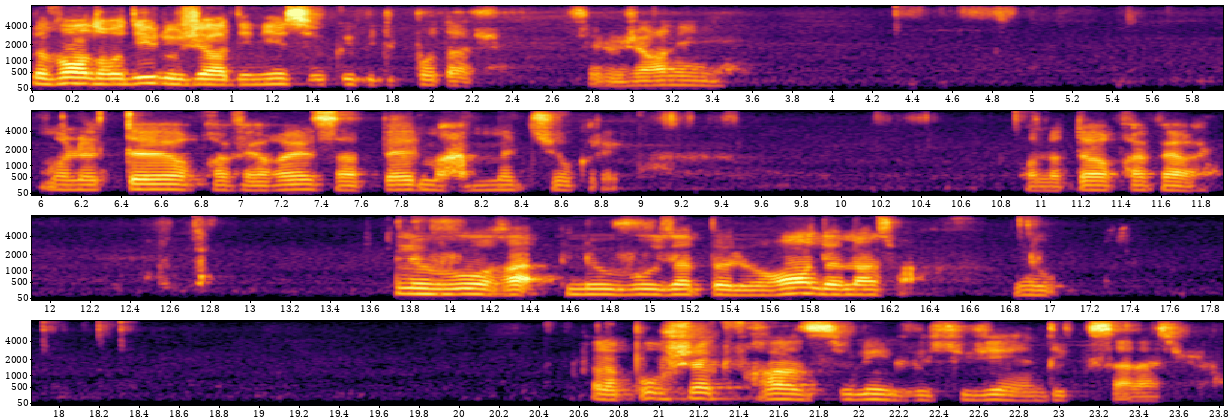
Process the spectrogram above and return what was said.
Le vendredi, le jardinier s'occupe du potager. C'est le jardinier. Mon auteur préféré s'appelle Mohamed Choukri. Mon auteur préféré. Nous vous, appellerons demain soir. Nous. Alors pour chaque phrase, souligne le sujet et indique sa nature.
